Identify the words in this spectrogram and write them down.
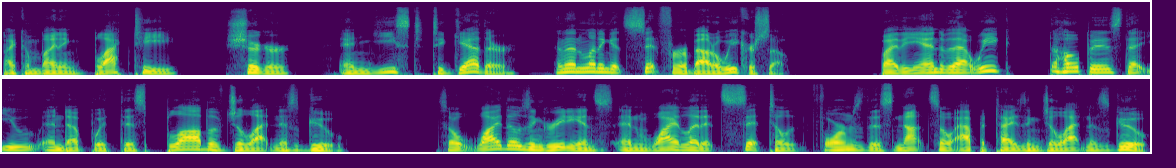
by combining black tea, sugar, and yeast together and then letting it sit for about a week or so. By the end of that week, the hope is that you end up with this blob of gelatinous goo. So, why those ingredients and why let it sit till it forms this not so appetizing gelatinous goo?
